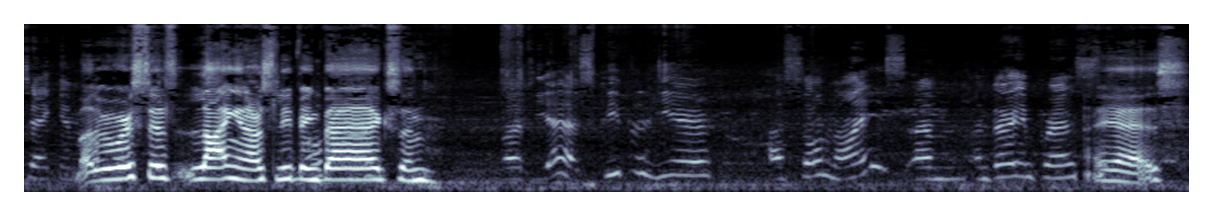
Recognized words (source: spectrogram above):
taken him. But we were still lying in our sleeping Okay. bags and But yes, people here are so nice. Um, I'm very impressed. yes.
